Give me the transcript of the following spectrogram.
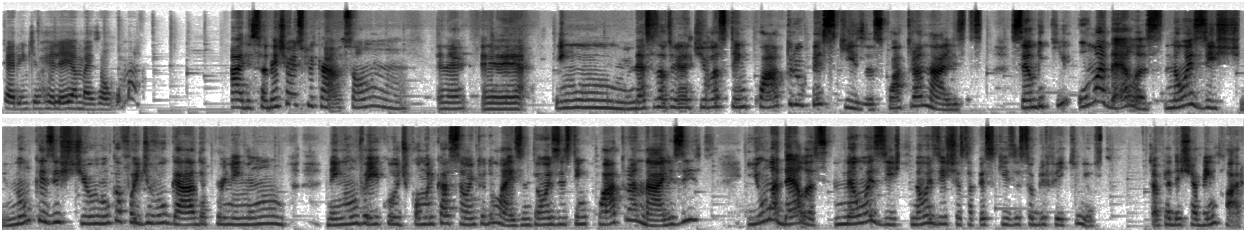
Querem que eu releia mais alguma? Ari, só deixa eu explicar, só um, né, é, tem, nessas alternativas tem quatro pesquisas, quatro análises, sendo que uma delas não existe, nunca existiu, nunca foi divulgada por nenhum, nenhum veículo de comunicação e tudo mais. Então, existem quatro análises e uma delas não existe, não existe essa pesquisa sobre fake news. Só para deixar bem claro.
